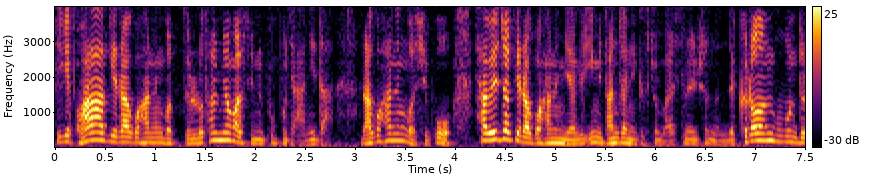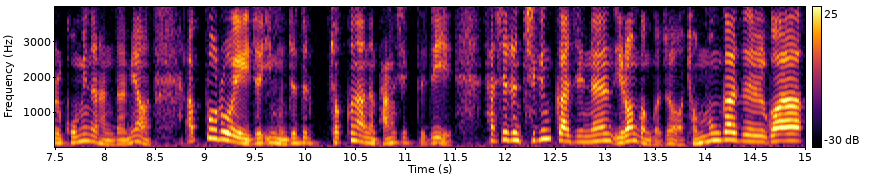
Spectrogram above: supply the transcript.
이게 과학이라고 하는 것들로 설명할 수 있는 부분이 아니다라고 하는 것이고 사회적이라고 하는 이야기를 이미 단장님께서 좀 말씀해 주셨는데 그런 부분들을 고민을 한다면 앞으로의 이제 이 문제들을 접근하는 방식들이 사실은 지금까지는 이런 건 거죠. 전문가들과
